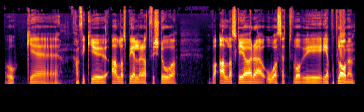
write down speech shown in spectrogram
Och eh, han fick ju alla spelare att förstå vad alla ska göra oavsett vad vi är på planen.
